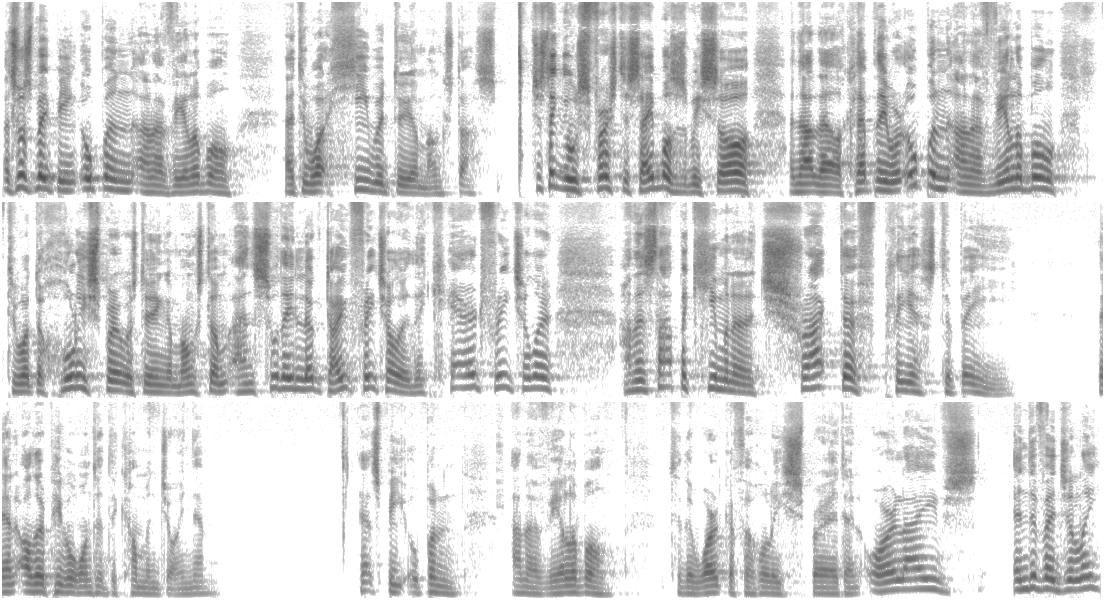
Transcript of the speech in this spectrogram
And so it's about being open and available uh, to what He would do amongst us. Just like those first disciples, as we saw in that little clip, they were open and available to what the Holy Spirit was doing amongst them. And so they looked out for each other, they cared for each other. And as that became an attractive place to be, then other people wanted to come and join them. Let's be open and available to the work of the Holy Spirit in our lives, individually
